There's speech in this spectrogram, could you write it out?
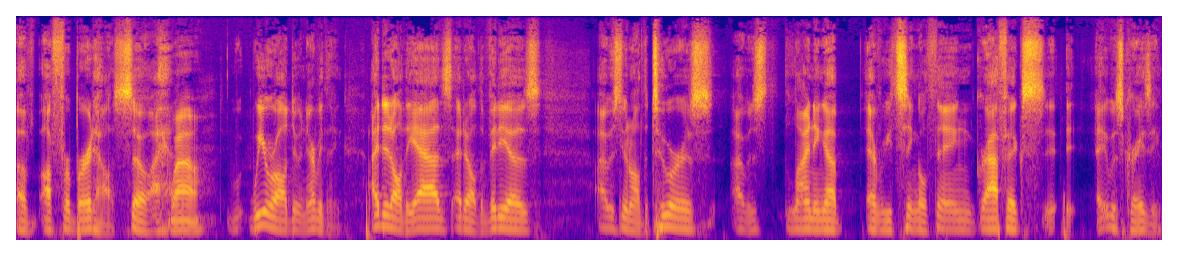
of, of for Birdhouse. So I had, Wow. we were all doing everything. I did all the ads. I did all the videos. I was doing all the tours. I was lining up every single thing, graphics. It, it, it was crazy.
